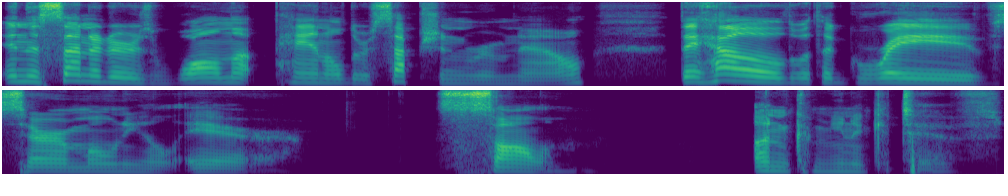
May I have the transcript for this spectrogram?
in the senator's walnut paneled reception room now, they held with a grave ceremonial air, solemn, uncommunicative,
